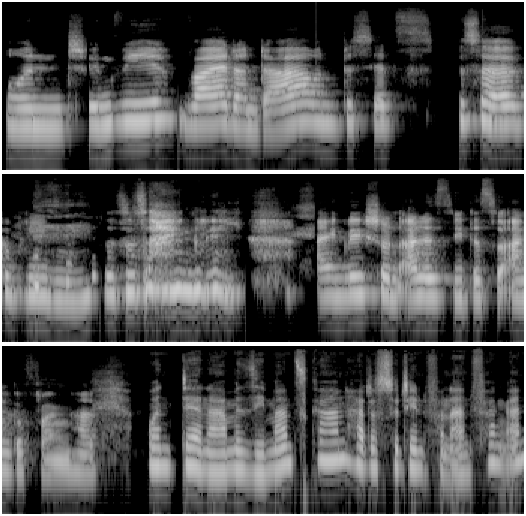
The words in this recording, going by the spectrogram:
Und irgendwie war er dann da und bis jetzt ist er geblieben. Das ist eigentlich, eigentlich schon alles, wie das so angefangen hat. Und der Name Seemannsgarn, hattest du den von Anfang an?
